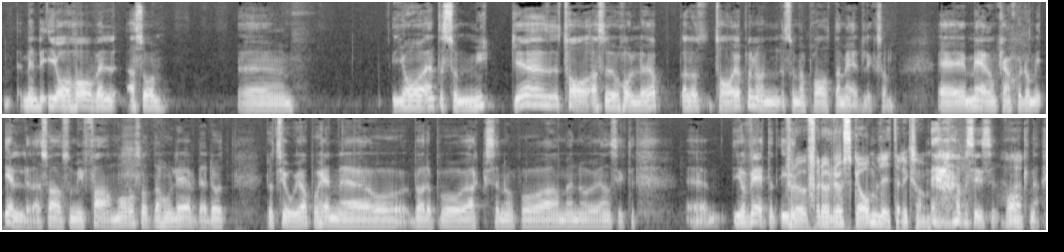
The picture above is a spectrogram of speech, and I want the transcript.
Men det, jag har väl, alltså, uh, jag är inte så mycket tar, alltså håller jag, eller tar jag på någon som jag pratar med liksom. Eh, mer om kanske de är äldre, så här som min farmor och så där hon levde. Då, då tog jag på henne och både på axeln och på armen och i ansiktet. Ehm, jag vet att... I... För, att, för att ruska om lite liksom? ja, precis. Vakna. Ja.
